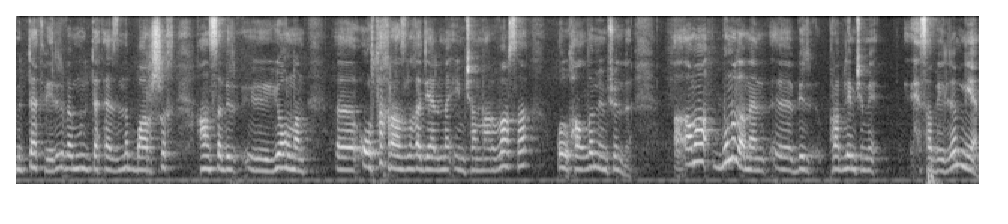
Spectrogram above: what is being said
müddət verir və bu müddət ərzində barışıq hansısa bir e, yolla e, ortaq razılığa gəlmə imkanları varsa, o halda mümkündür. Amma bunu da mən e, bir problem kimi hesab edirəm. Niyə?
